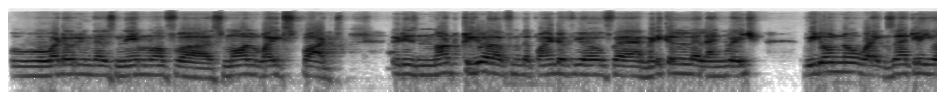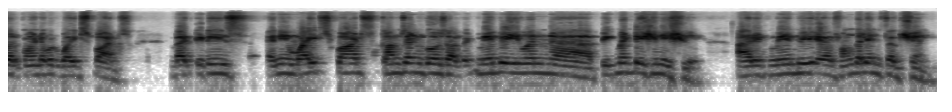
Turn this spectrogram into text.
whatever in the name of uh, small white spots, it is not clear from the point of view of uh, medical language. We don't know what exactly you are pointing about white spots, but it is any white spots comes and goes up. It may be even a pigmentation issue, or it may be a fungal infection,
